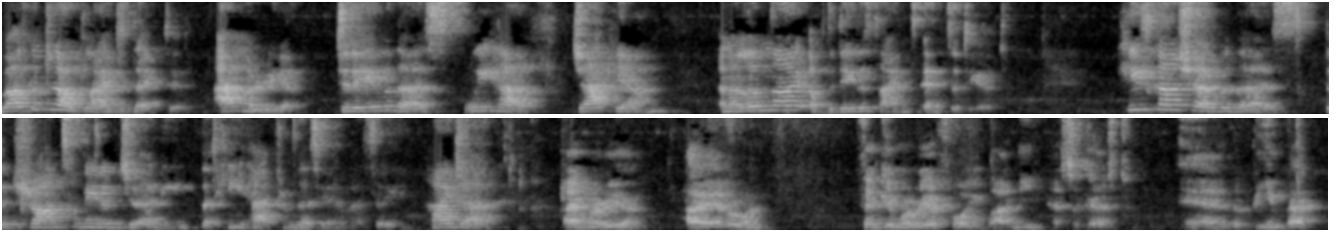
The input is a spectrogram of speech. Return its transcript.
Welcome to Outlier Detected. I'm Maria. Today with us, we have Jack Yang, an alumni of the Data Science Institute. He's going to share with us the transformative journey that he had from this university. Hi, Jack. Hi, Maria. Hi, everyone. Thank you, Maria, for inviting me as a guest and being back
